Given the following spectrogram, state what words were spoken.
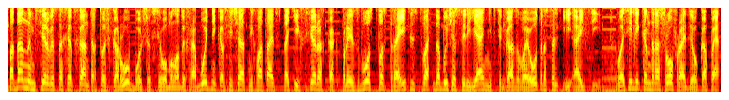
По данным сервиса headhunter.ru, больше всего молодых работников сейчас не хватает в таких сферах, как производство, строительство, добыча сырья, нефтегазовая отрасль и IT. Василий Кондрашов, Радио КП.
